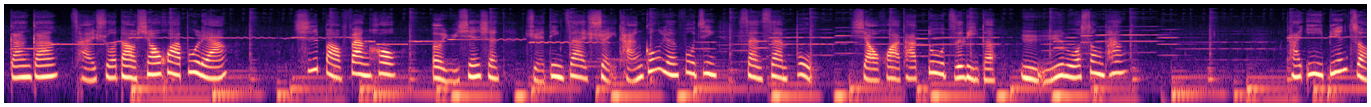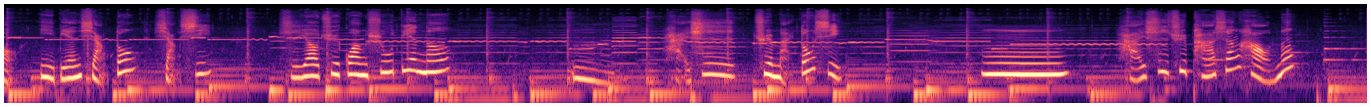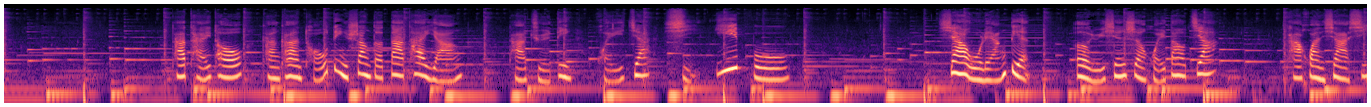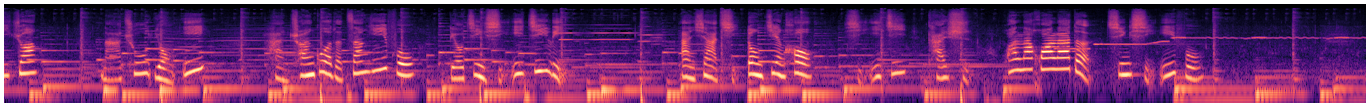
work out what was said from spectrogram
刚刚才说到消化不良，吃饱饭后，鳄鱼先生决定在水潭公园附近散散步，消化他肚子里的鱼鱼罗宋汤。他一边走一边想东想西。是要去逛书店呢？嗯，还是去买东西？嗯，还是去爬山好呢？他抬头看看头顶上的大太阳，他决定回家洗衣服。下午两点，鳄鱼先生回到家，他换下西装，拿出泳衣和穿过的脏衣服丢进洗衣机里，按下启动键后，洗衣机开始哗啦哗啦的清洗衣服。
